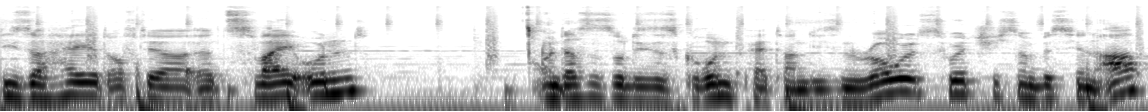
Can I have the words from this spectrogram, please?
dieser Hi-Hat auf der äh, 2 und. Und das ist so dieses Grundpattern. Diesen Roll switch ich so ein bisschen ab.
